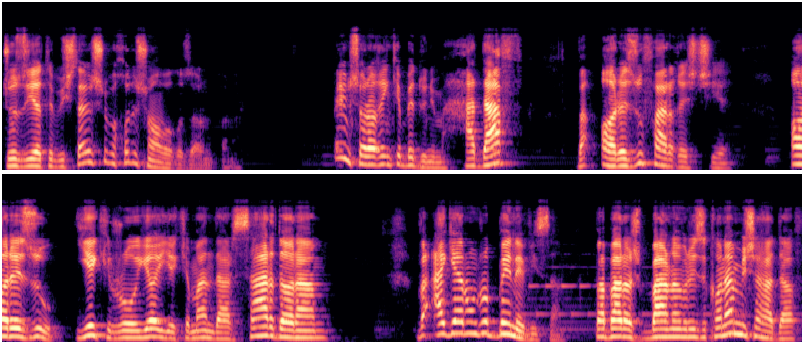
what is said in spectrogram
جزئیات بیشترش رو به خود شما واگذار می‌کنم. بریم سراغ این که بدونیم هدف و آرزو فرقش چیه. آرزو یک رویاییه که من در سر دارم و اگر اون رو بنویسم و براش برنامه ریزی کنم میشه هدف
